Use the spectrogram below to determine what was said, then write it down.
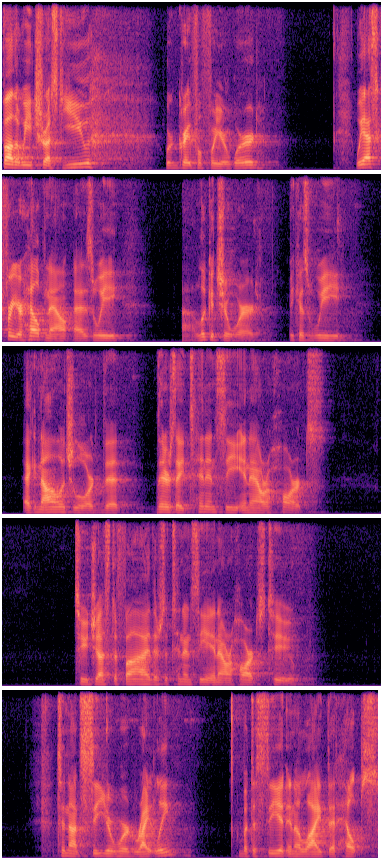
Father, we trust you. We're grateful for your word. We ask for your help now as we uh, look at your word because we acknowledge, Lord, that there's a tendency in our hearts to justify, there's a tendency in our hearts to to not see your word rightly, but to see it in a light that helps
